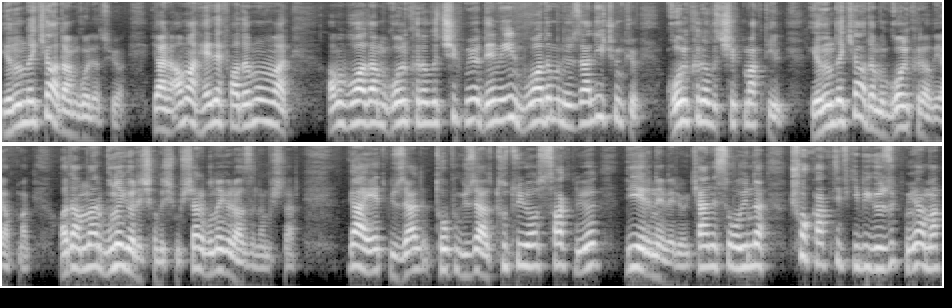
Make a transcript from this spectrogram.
Yanındaki adam gol atıyor. Yani aman hedef adamım var ama bu adam gol kralı çıkmıyor demeyin. Bu adamın özelliği çünkü gol kralı çıkmak değil. Yanındaki adamı gol kralı yapmak. Adamlar buna göre çalışmışlar, buna göre hazırlamışlar. Gayet güzel, topu güzel tutuyor, saklıyor, diğerine veriyor. Kendisi oyunda çok aktif gibi gözükmüyor ama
